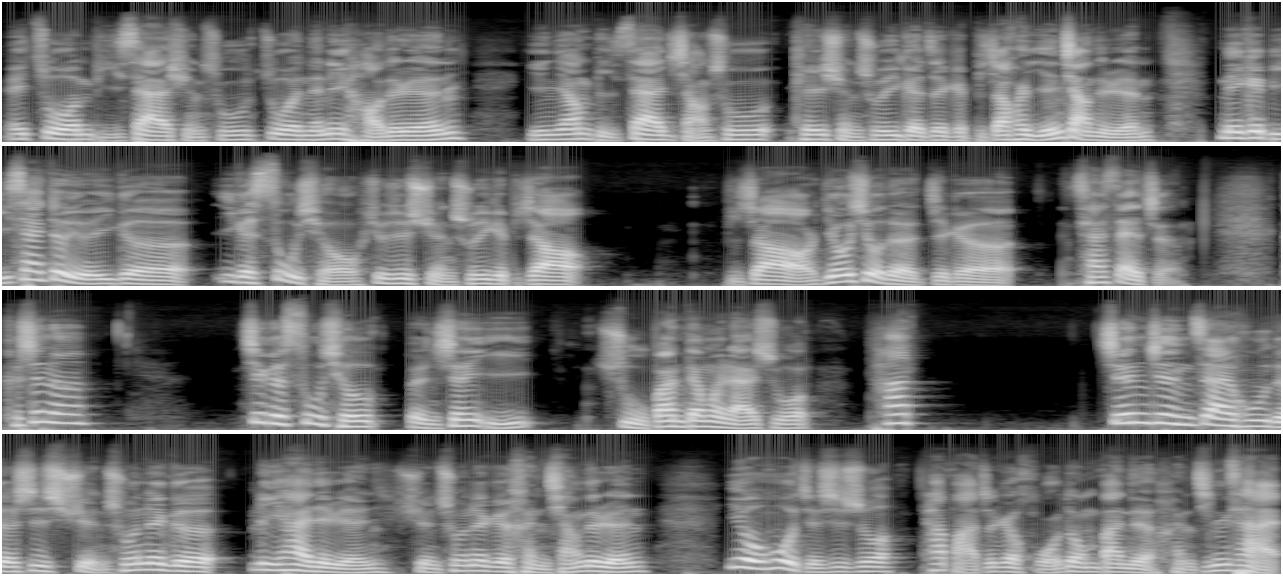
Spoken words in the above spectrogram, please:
诶，作文比赛选出作文能力好的人；演讲比赛讲出可以选出一个这个比较会演讲的人。每个比赛都有一个一个诉求，就是选出一个比较比较优秀的这个参赛者。可是呢，这个诉求本身以主办单位来说，他。真正在乎的是选出那个厉害的人，选出那个很强的人，又或者是说他把这个活动办得很精彩，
